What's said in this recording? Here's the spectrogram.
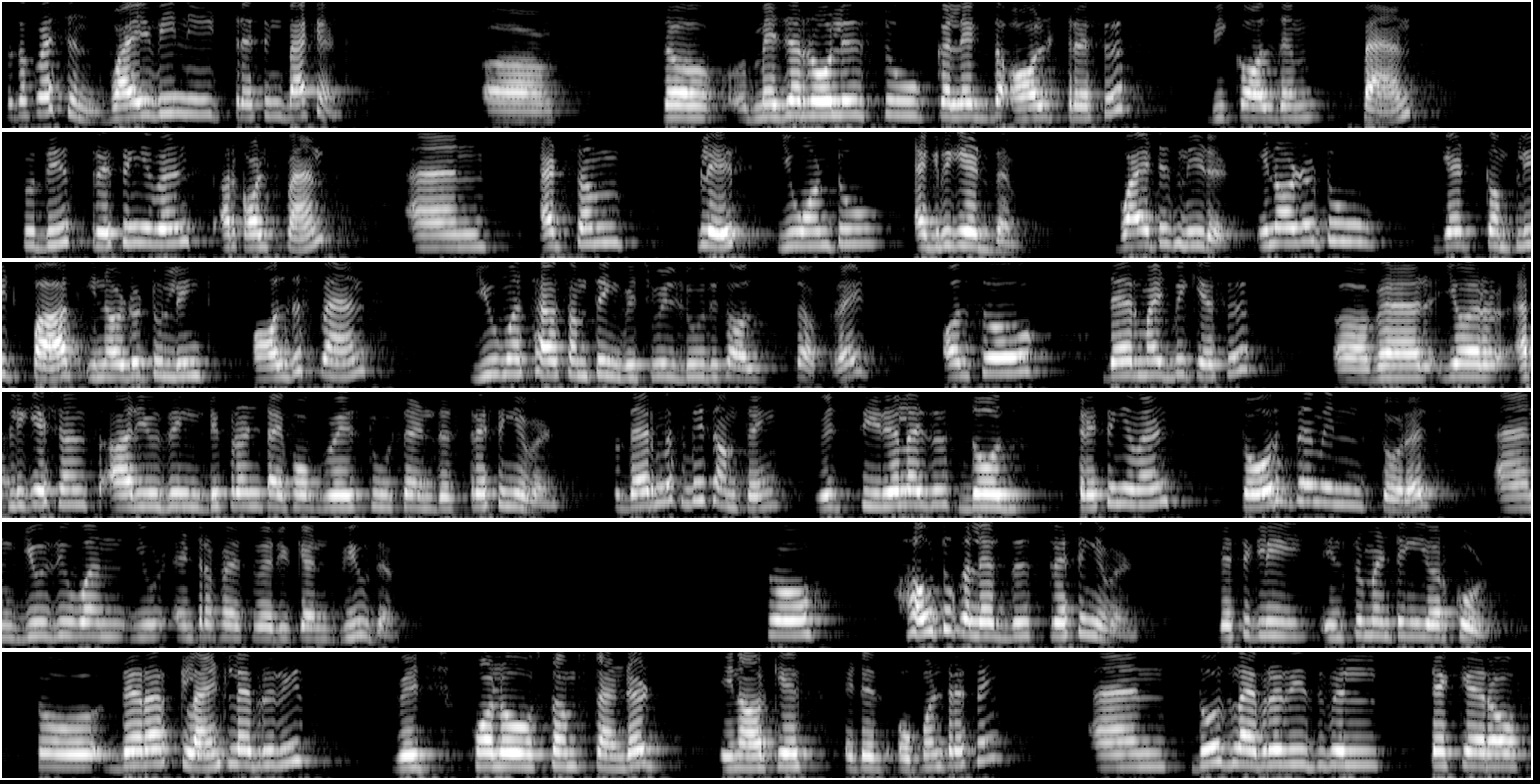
So the question, why we need tracing backends? Um, the major role is to collect the all traces. We call them spans. So these tracing events are called spans and at some place you want to aggregate them. Why it is needed? In order to get complete path, in order to link all the spans, you must have something which will do this all stuff, right? Also, there might be cases uh, where your applications are using different type of ways to send this tracing events. So there must be something which serializes those tracing events, stores them in storage and gives you one interface where you can view them. So how to collect these tracing events? Basically instrumenting your code. So there are client libraries which follow some standard. In our case, it is open tracing and those libraries will take care of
